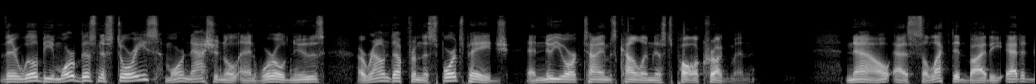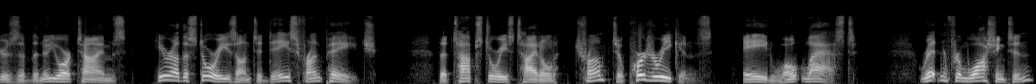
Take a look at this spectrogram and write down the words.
There will be more business stories, more national and world news, a roundup from the sports page, and New York Times columnist Paul Krugman. Now, as selected by the editors of the New York Times, here are the stories on today's front page. The top stories titled Trump to Puerto Ricans Aid Won't Last. Written from Washington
